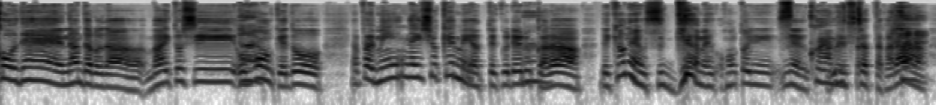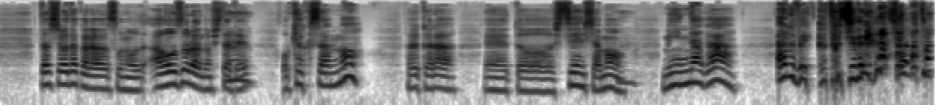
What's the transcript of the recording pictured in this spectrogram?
構ねなんだろうな毎年思うけど、やっぱりみんな一生懸命やってくれるから、で去年すっげえ雨本当にね降っちゃったから、はい。私はだからその青空の下で、うん。お客さんもそれから、えー、と出演者も、みんながあるべき形でちゃんと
